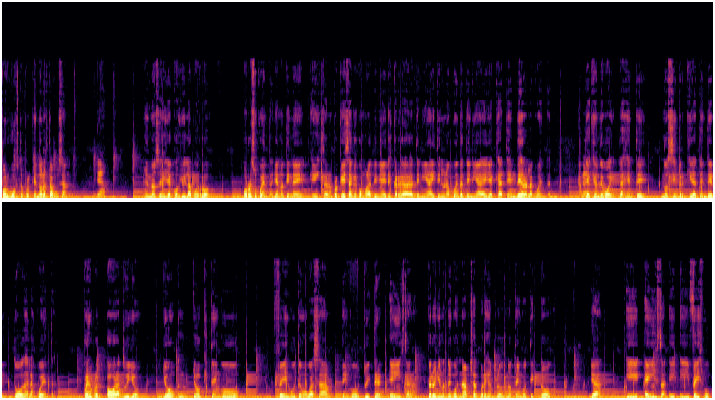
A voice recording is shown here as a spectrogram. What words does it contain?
por gusto, porque no lo estaba usando. ¿Ya? Entonces ella cogió y la borró. Borró su cuenta, ya no tiene Instagram, porque decía que como la tenía ahí descargada, la tenía ahí, tenía una cuenta, tenía ella que atender a la cuenta. Claro. Y aquí donde voy, la gente no siempre quiere atender todas las cuentas. Por ejemplo, ahora tú y yo, yo, yo aquí tengo Facebook, tengo WhatsApp, tengo Twitter e Instagram, pero yo no tengo Snapchat, por ejemplo, no tengo TikTok, ya, y, e Insta, y, y Facebook,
